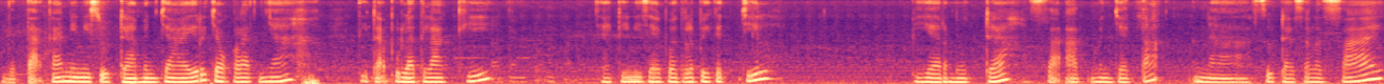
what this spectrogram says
letakkan. Ini sudah mencair coklatnya tidak bulat lagi jadi ini saya buat lebih kecil biar mudah saat mencetak. Nah sudah selesai.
